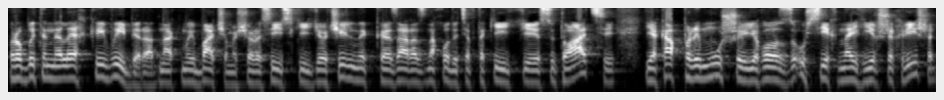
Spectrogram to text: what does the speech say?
робити нелегкий вибір. Однак ми бачимо, що російський очільник е, зараз знаходиться в такій е, ситуації, яка примушує його з усіх найгірших рішень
